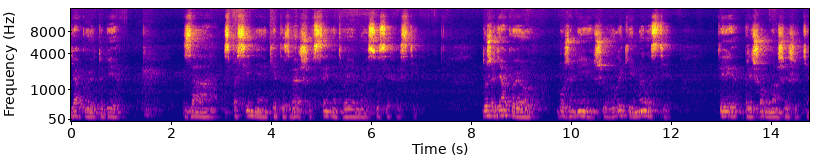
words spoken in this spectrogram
дякую тобі за спасіння, яке ти звершив Сині Твоєму Ісусі Христі. Дуже дякую, Боже мій, що в великій милості Ти прийшов в наше життя.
